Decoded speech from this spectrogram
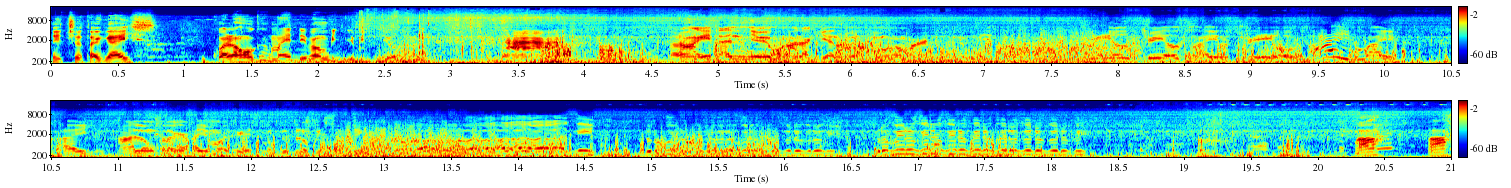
Ito ta guys. Kuha lang ko gamay di bang video-video. Na. Para makita ninyo yung mga lagyan ng mga mark. Trail, trail tayo, trail. Ay, may. Ay, halong talaga kayo mga guys magdo-vlog sa something. Okay. Gurugoy, gurugoy, gurugoy, gurugoy, gurugoy, gurugoy, gurugoy, gurugoy, gurugoy, gurugoy. Ah, ah.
